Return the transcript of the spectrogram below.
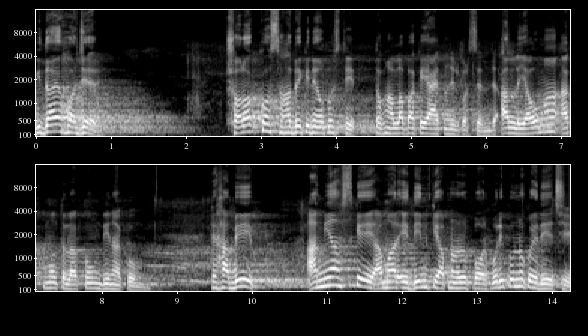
বিদায় হজের সলক্ষ সাহাবেকে নিয়ে উপস্থিত, তখন আল্লাহ পাকে নাজিল করছেন যে আল্লাউমা আকমল তুলাকুম দিনাকুম। হে হাবিব, আমি আজকে আমার এই দিনকে আপনার উপর পরিপূর্ণ করে দিয়েছি।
